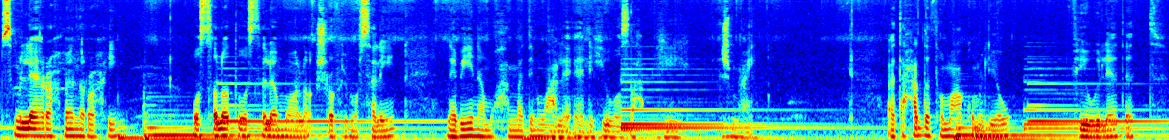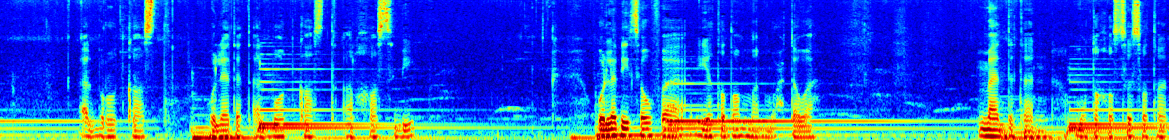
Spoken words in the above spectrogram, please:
بسم الله الرحمن الرحيم. والصلاة والسلام على أشرف المرسلين نبينا محمد وعلى آله وصحبه أجمعين. أتحدث معكم اليوم في ولادة البرودكاست ولادة البودكاست الخاص بي والذي سوف يتضمن محتوى مادة متخصصة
